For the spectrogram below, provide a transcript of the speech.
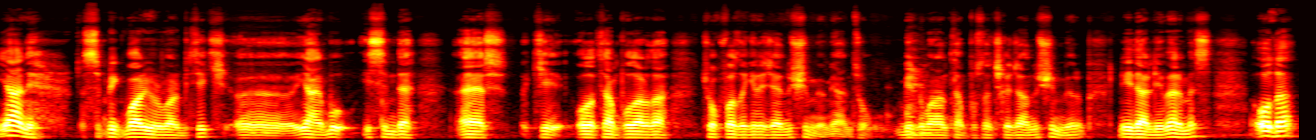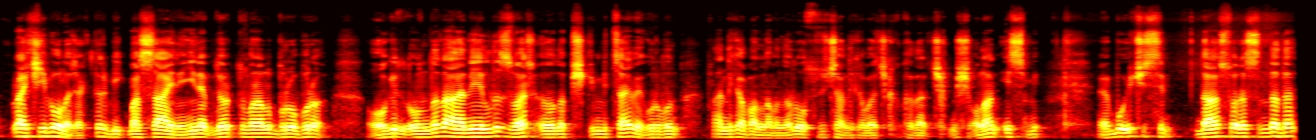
Yani Spring Warrior var bir tek. Ee, yani bu isimde eğer ki o da tempolarda çok fazla gireceğini düşünmüyorum. Yani çok bir numaranın temposuna çıkacağını düşünmüyorum. Liderliği vermez. O da rakibi olacaktır. Big Masai'nin yine 4 numaralı Bro Bro. O gün onda da Ali Yıldız var. O da Pişkin Bitay ve grubun handikap anlamında da 33 handikapa kadar çıkmış olan ismi. E, bu üç isim daha sonrasında da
